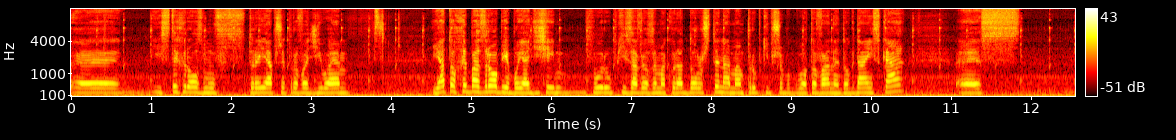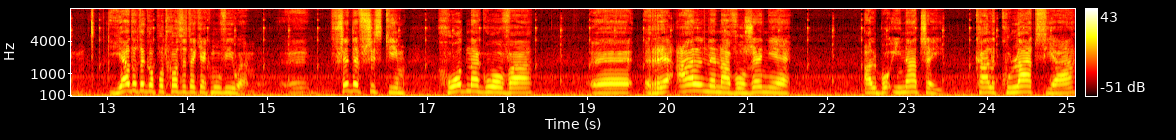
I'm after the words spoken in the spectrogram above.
e, i z tych rozmów, które ja przeprowadziłem, ja to chyba zrobię, bo ja dzisiaj próbki zawiozłem akurat do Olsztyna, mam próbki przygotowane do Gdańska. E, ja do tego podchodzę tak jak mówiłem. E, Przede wszystkim chłodna głowa, e, realne nawożenie albo inaczej kalkulacja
